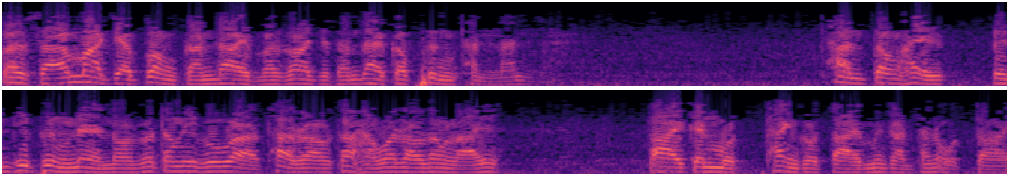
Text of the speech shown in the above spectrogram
ก็สามารถจะป้องกันได้มันก็จะทำได้ก็พึ่งท่านนั้น ท่านต้องให้เป็นที่พึ่งแน่นอนเพราะทั้งนี้เพราะว่าถ้าเราถ้าหากว่าเราทั้งหลาย ตายกันหมด ท่านก็ตายเหมือนกันท่านอดตาย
